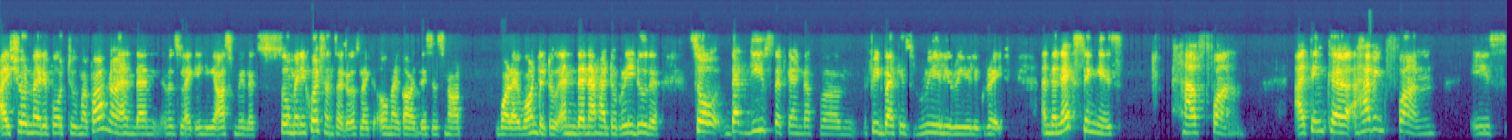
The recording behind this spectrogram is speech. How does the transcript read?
I showed my report to my partner and then it was like he asked me like so many questions it was like, oh my God, this is not what I wanted to. And then I had to redo the so that gives that kind of um, feedback is really, really great. And the next thing is have fun. I think uh, having fun is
